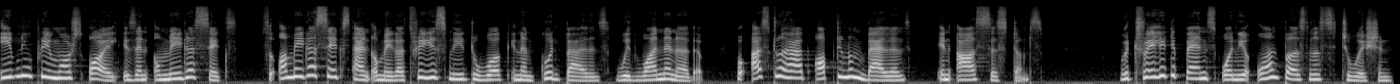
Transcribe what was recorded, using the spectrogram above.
evening primrose oil is an omega-6 so omega-6 and omega-3s need to work in a good balance with one another for us to have optimum balance in our systems, which really depends on your own personal situation.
